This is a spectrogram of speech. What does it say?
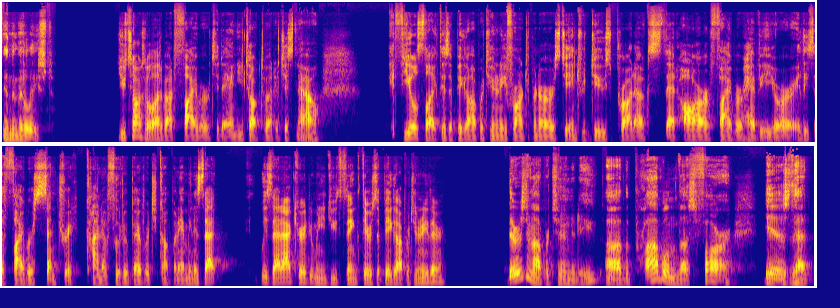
in the Middle East. You talked a lot about fiber today, and you talked about it just now. It feels like there's a big opportunity for entrepreneurs to introduce products that are fiber heavy or at least a fiber centric kind of food or beverage company. I mean, is that is that accurate? I mean, do you think there's a big opportunity there? There is an opportunity. Uh, the problem thus far is that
